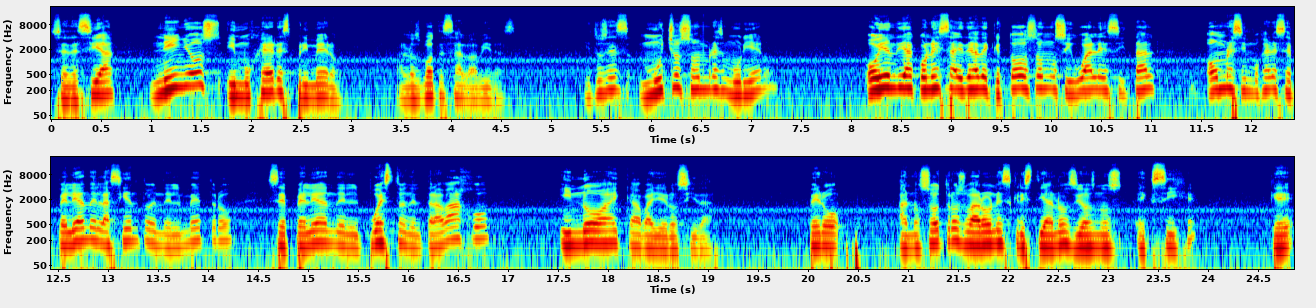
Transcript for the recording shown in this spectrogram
Se decía niños y mujeres primero a los botes salvavidas. Entonces muchos hombres murieron. Hoy en día con esa idea de que todos somos iguales y tal, hombres y mujeres se pelean el asiento en el metro, se pelean el puesto en el trabajo y no hay caballerosidad. Pero a nosotros varones cristianos Dios nos exige que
